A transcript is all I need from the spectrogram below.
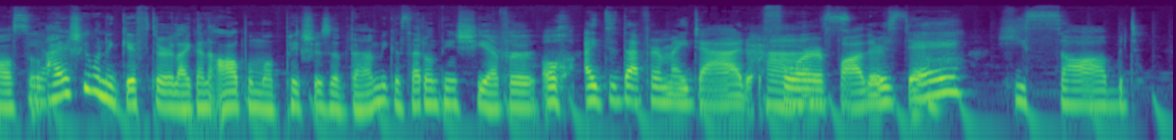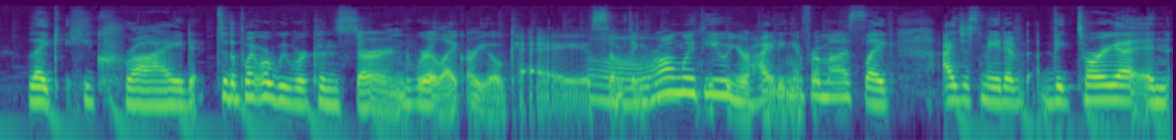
also. Yeah. i actually want to gift her like an album of pictures of them because i don't think she ever oh i did that for my dad has. for father's day. He sobbed like he cried to the point where we were concerned. We're like, "Are you okay? Is Aww. something wrong with you? And You're hiding it from us." Like I just made a Victoria, and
